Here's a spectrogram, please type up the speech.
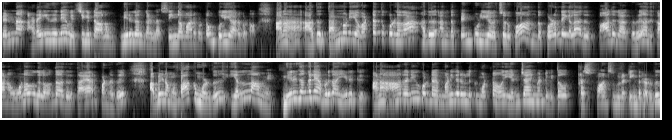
பெண்ணை அடையுதுன்னே வச்சுக்கிட்டாலும் மிருகங்கள்ல சிங்கமா இருக்கட்டும் புலியா இருக்கட்டும் ஆனா அது தன்னுடைய வட்டத்துக்குள்ளதான் அது அந்த பெண் புலியை வச்சிருக்கோம். அந்த குழந்தைகளை அது பாதுகாக்குது அதுக்கான உணவுகளை வந்து அது தயார் பண்ணுது. அப்படின்னு நம்ம பார்க்கும்பொழுது எல்லாமே மிருகங்களே அப்படிதான் இருக்கு. ஆனா ஆறு அறிவு கொண்ட மனிதர்களுக்கு மட்டும் என்ஜாய்மெண்ட் வித்தவுட் ரெஸ்பான்சிபிலிட்டிங்கிறது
